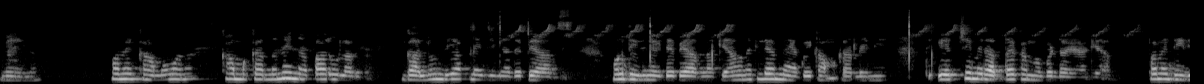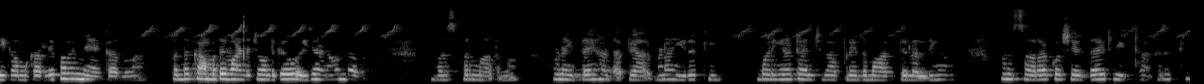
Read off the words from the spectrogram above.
ਵੇਖ ਲਾ। ਭਾਵੇਂ ਕੰਮ ਨਾ ਕੰਮ ਕਰਨਾ ਨਾ ਇੰਨਾ ਭਾਰੂ ਲੱਗਦਾ। ਗੱਲ ਹੁੰਦੀ ਆ ਆਪਣੇ ਜੀਆਂ ਦੇ ਪਿਆਰ ਦੀ। ਹੁਣ ਦੀਦੀ ਨੇ ਏਡੇ ਪਿਆਰ ਨਾਲ ਕਿਹਾ ਉਹਨੇ ਕਿ ਲੈ ਮੈਂ ਕੋਈ ਕੰਮ ਕਰ ਲੈਣੀ ਆ ਤੇ ਇਹ 'ਚ ਹੀ ਮੇਰਾ ਅੱਧਾ ਕੰਮ ਵੰਡਾਇਆ ਗਿਆ। ਭਾਵੇਂ ਦੀਦੀ ਕੰਮ ਕਰ ਲੇ ਭਾਵੇਂ ਮੈਂ ਕਰ ਲਾਂ। ਬੰਦਾ ਕੰਮ ਤੇ ਵੰਡ ਚੁੰਡ ਕੇ ਹੋ ਹੀ ਜਾਣਾ ਹੁੰਦਾ ਵਾ। ਬਸ ਪਰਮਾਤਮਾ, ਹੁਣ ਇਦਾਂ ਹੀ ਸਾਡਾ ਪਿਆਰ ਬਣਾਈ ਰੱਖੀ। ਬੜੀਆਂ ਟੈਨਸ਼ਨਾਂ ਆਪਣੇ ਦਿਮਾਗ ਤੇ ਲੱਲੀਆਂ ਹੁਣ ਸਾਰਾ ਕੁਝ ਇਦਾਂ ਹੀ ਠੀਕ ਠਾਕ ਰੱਖੀ।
